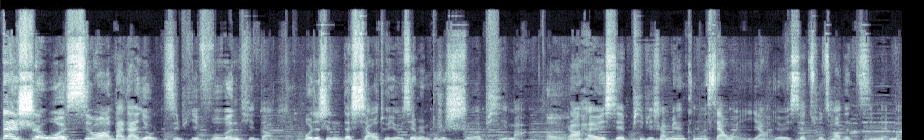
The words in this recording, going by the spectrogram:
但是我希望大家有鸡皮肤问题的，或者是你的小腿有一些人不是蛇皮嘛，嗯，然后还有一些屁屁上面可能像我一样有一些粗糙的肌美们。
